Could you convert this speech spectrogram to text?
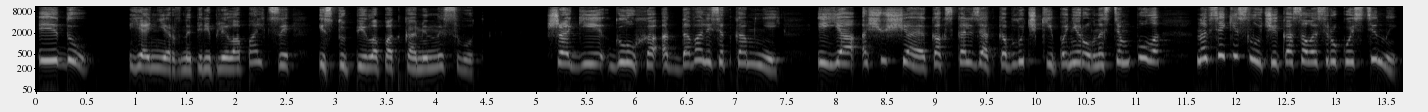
«Иду». Я нервно переплела пальцы и ступила под каменный свод. Шаги глухо отдавались от камней, и я, ощущая, как скользят каблучки по неровностям пола, на всякий случай касалась рукой стены.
